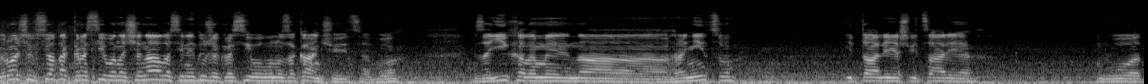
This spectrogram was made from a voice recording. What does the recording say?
Коротше, все так красиво починалося і не дуже красиво воно закінчується, бо заїхали ми на границю Італія, Швейцарія. Вот.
